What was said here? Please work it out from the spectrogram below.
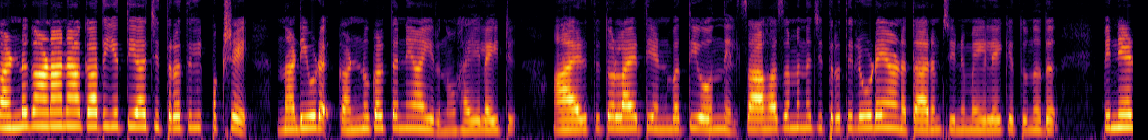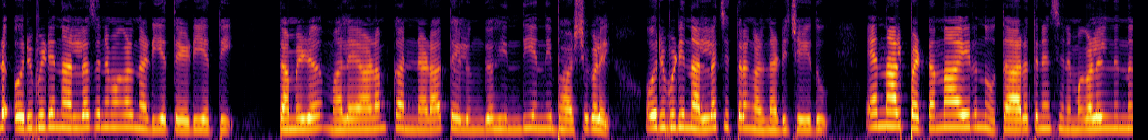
കണ്ണു കാണാനാകാതെ എത്തിയ ചിത്രത്തിൽ പക്ഷേ നടിയുടെ കണ്ണുകൾ തന്നെയായിരുന്നു ഹൈലൈറ്റ്. ആയിരത്തി തൊള്ളായിരത്തി എൺപത്തി ഒന്നിൽ സാഹസം എന്ന ചിത്രത്തിലൂടെയാണ് താരം സിനിമയിലേക്ക് എത്തുന്നത് പിന്നീട് ഒരുപിടി നല്ല സിനിമകൾ നടിയെ തേടിയെത്തി. തമിഴ് മലയാളം കന്നഡ തെലുങ്ക് ഹിന്ദി എന്നീ ഭാഷകളിൽ ഒരുപിടി നല്ല ചിത്രങ്ങൾ നടി ചെയ്തു. എന്നാൽ പെട്ടെന്നായിരുന്നു താരത്തിനെ സിനിമകളിൽ നിന്ന്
